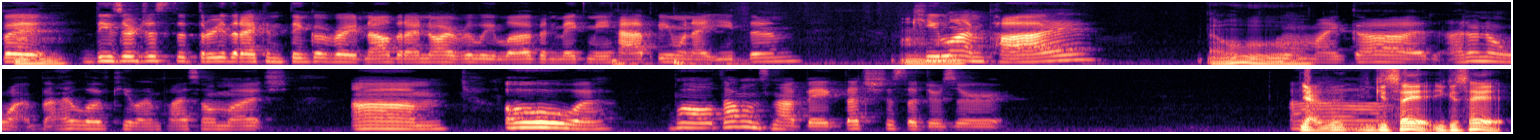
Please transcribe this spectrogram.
but Mhm. these are just the three that I can think of right now that I know I really love and make me happy when I eat them. Key Mhm. lime pie. Oh, Oh my god. I don't know why, but I love key lime pie so much. Um oh, well, that one's not baked. That's just a dessert. yeah. you can say it. You can say it.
